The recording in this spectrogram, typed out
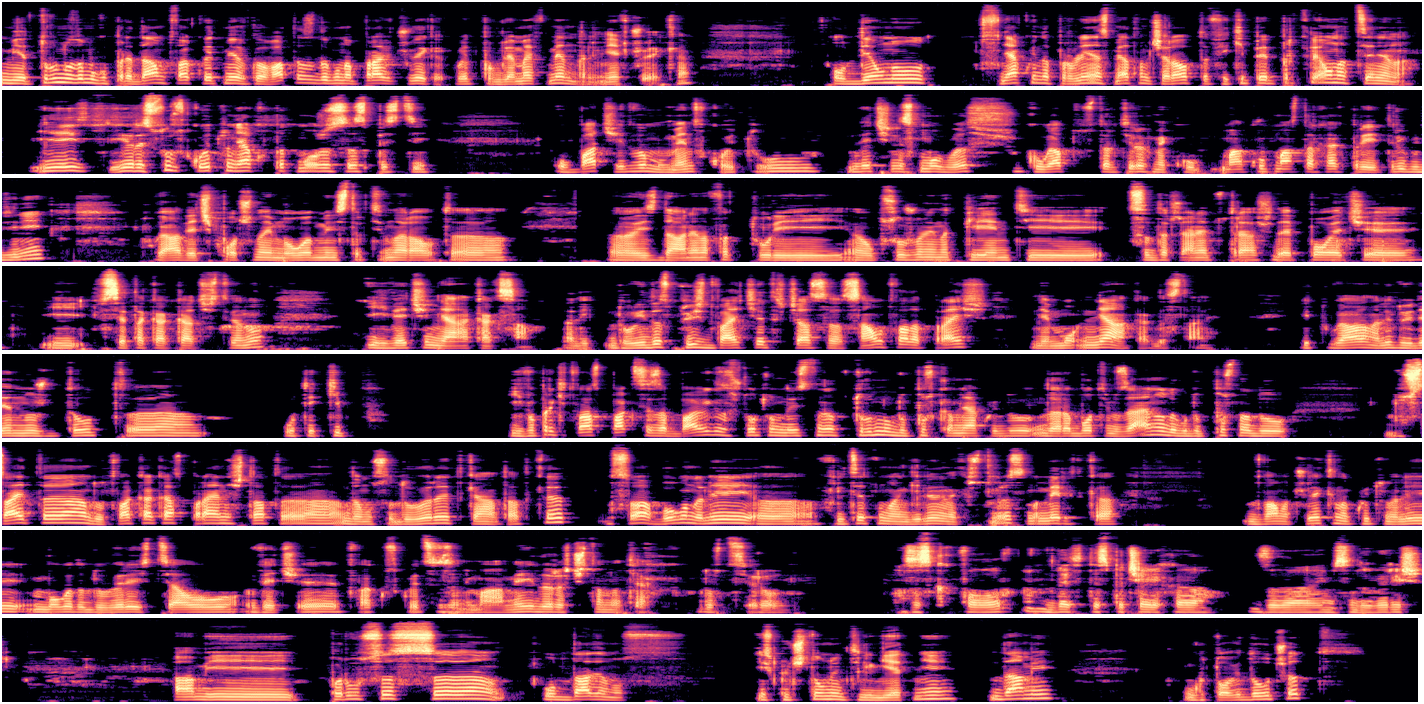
ми е трудно да му го предам това, което ми е в главата, за да го направи човека, което проблема е в мен, нали, не е в човека. Отделно в някои направления смятам, че работата в екип е прекалено наценена е и ресурс, който някой път може да се спести. Обаче идва момент, в който вече не смогваш. Когато стартирахме клуб, клуб Master преди 3 години, тогава вече почна и много административна работа, издаване на фактури, обслужване на клиенти, съдържанието трябваше да е повече и все така качествено и вече няма как сам. Нали, дори да стоиш 24 часа, само това да правиш, не, няма как да стане. И тогава нали, дойде нуждата от, от екип. И въпреки това аз пак се забавих, защото наистина трудно допускам някой да, да работим заедно, да го допусна до, до сайта, до това как аз правя нещата, да му се доверя и така нататък. Слава Богу, нали, в лицето на Ангелина и на Христомира се намерих така двама човека, на които нали, мога да доверя изцяло вече това, с което се занимаваме и да разчитам на тях доста сериозно. А с какво двете те спечелиха, за да им се довериш? Ами, първо с отдаденост. Изключително интелигентни дами, готови да учат,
